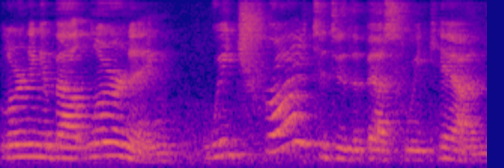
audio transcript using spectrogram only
learning about learning, we try to do the best we can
